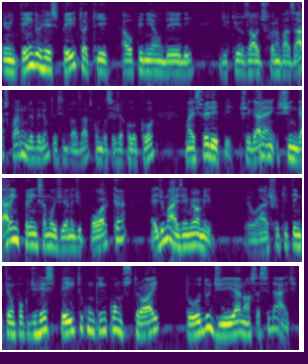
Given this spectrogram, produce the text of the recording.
eu entendo e respeito aqui a opinião dele de que os áudios foram vazados, claro, não deveriam ter sido vazados, como você já colocou, mas Felipe, chegar a, xingar a imprensa mogiana de porca é demais, hein, meu amigo? Eu acho que tem que ter um pouco de respeito com quem constrói todo dia a nossa cidade.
